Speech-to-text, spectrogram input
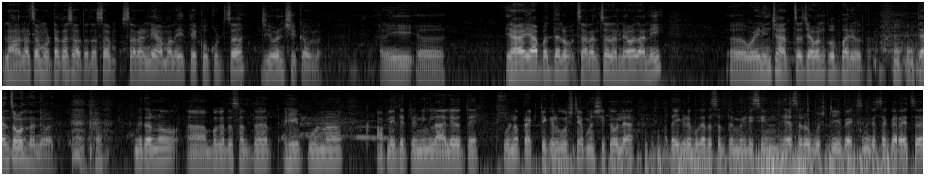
लहानाचा मोठा कसा होता तसं सरांनी आम्हाला इथे कुकुटचं जीवन शिकवलं. आणि अ, या याबद्दल सरांचं धन्यवाद आणि अ, वहिनींच्या हातचं जेवण खूप भारी होतं. त्यांचं पण धन्यवाद. मित्रांनो बघत असाल तर हे पूर्ण आपल्या इथे ट्रेनिंगला आले होते. पूर्ण प्रॅक्टिकल गोष्टी आपण शिकवल्या. आता इकडे बघत असाल तर मेडिसिन ह्या सर्व गोष्टी वॅक्सिन कसं करायचं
